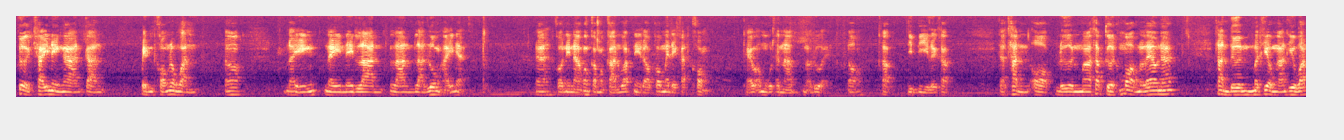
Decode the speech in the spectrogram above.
เพื่อใช้ในงานการเป็นของรางวัลเนาะในในในลานลานลานล่วงไหเนี่ยนะก็ในนามของกรรมการวัดนี่เราก็ไม่ได้ขัดข้อง แถวอนุโมูทนาเราด้วยเนาะครับยินดีเลยครับ แต่ท่านออกเดินมาถ้าเกิดขามอบมาแล้วนะ ท่านเดินมาเที่ยวงานที่วัด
